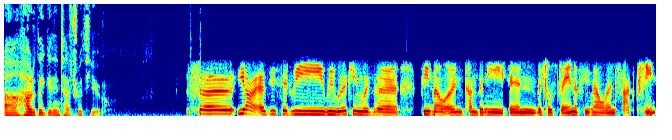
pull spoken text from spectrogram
Uh, how do they get in touch with you? So yeah, as you said, we we're working with a female-owned company in Mitchell's Plain, a female-owned factory,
